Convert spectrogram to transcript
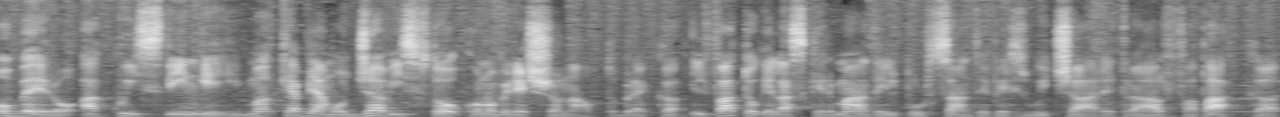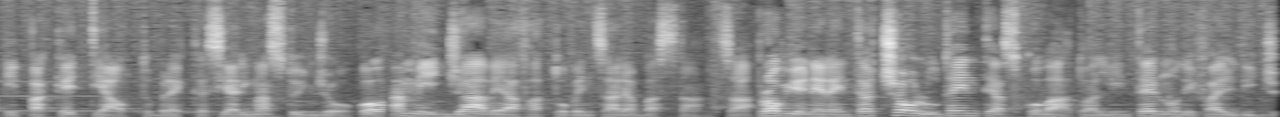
ovvero acquisti in game che abbiamo già visto con Operation Outbreak. Il fatto che la schermata e il pulsante per switchare tra alpha pack e pacchetti Outbreak sia rimasto in gioco a me già aveva fatto pensare abbastanza. Proprio inerente a ciò l'utente ha scovato all'interno dei file di gioco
